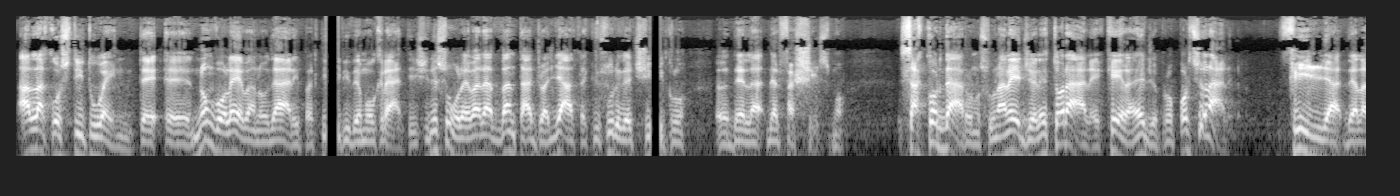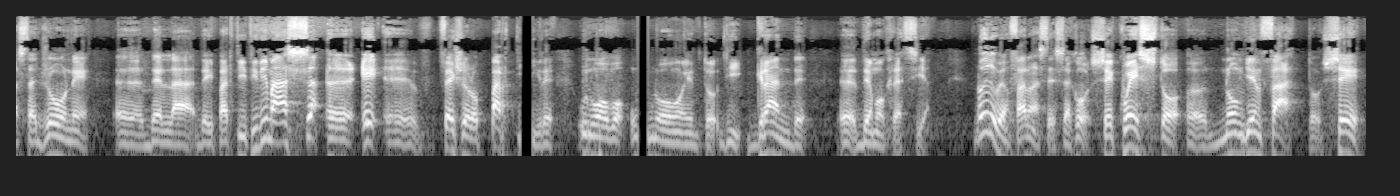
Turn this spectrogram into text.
alla Costituente eh, non volevano dare i partiti democratici, nessuno voleva dare vantaggio agli altri, a chiusura del ciclo eh, del, del fascismo. Si accordarono su una legge elettorale che era legge proporzionale, figlia della stagione eh, della, dei partiti di massa eh, e eh, fecero partire un nuovo, un nuovo momento di grande democrazia. Noi dobbiamo fare la stessa cosa. Se questo eh, non viene fatto, se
